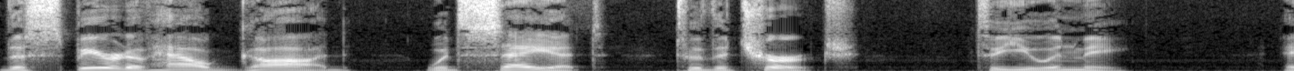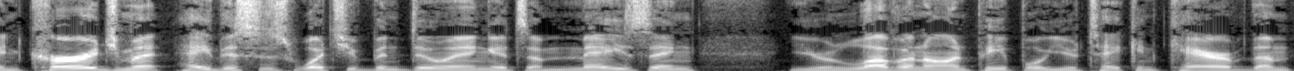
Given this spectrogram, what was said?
the spirit of how God would say it to the church, to you and me encouragement. Hey, this is what you've been doing. It's amazing. You're loving on people, you're taking care of them.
